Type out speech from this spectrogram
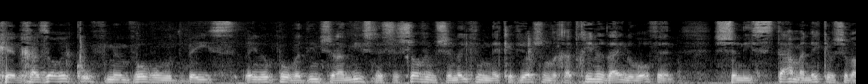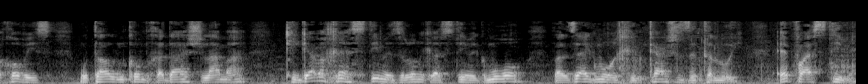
כן, חזור קמ"ו עמוד בייס, ראינו פה בדין של המשנה ששובים שנקבים נקב יושם לכתחילה, דהיינו באופן שנסתם הנקב שבחוביס, מותר לנקום חדש, למה? כי גם אחרי הסטימה זה לא נקרא סטימה גמורו, ועל זה הגמור חילקה שזה תלוי. איפה הסטימה?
